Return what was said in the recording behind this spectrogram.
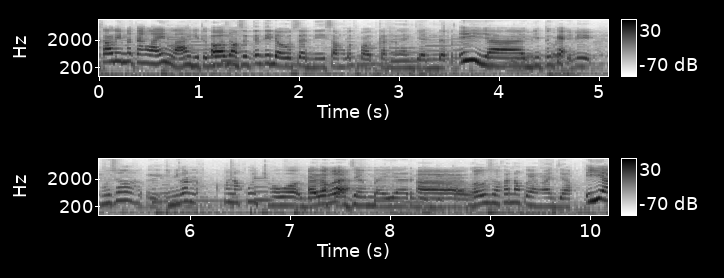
kalimat yang lain lah gitu. Oh Maksudnya- maksudnya tidak usah disangkut pautkan dengan gender. Iya Gitu. gitu, kayak jadi nggak usah ini kan kan aku cowok gitu aku nggak, aja yang bayar eh, gitu. Nggak usah kan aku yang ngajak. Iya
